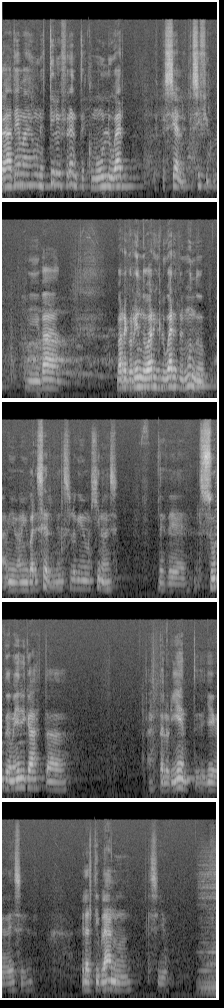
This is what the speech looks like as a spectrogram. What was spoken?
Cada tema es un estilo diferente, es como un lugar especial, específico. Y va, va recorriendo varios lugares del mundo, a mi, a mi parecer. Eso es lo que me imagino. Eso. Desde el sur de América hasta, hasta el oriente llega a veces. El altiplano, qué sé yo.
